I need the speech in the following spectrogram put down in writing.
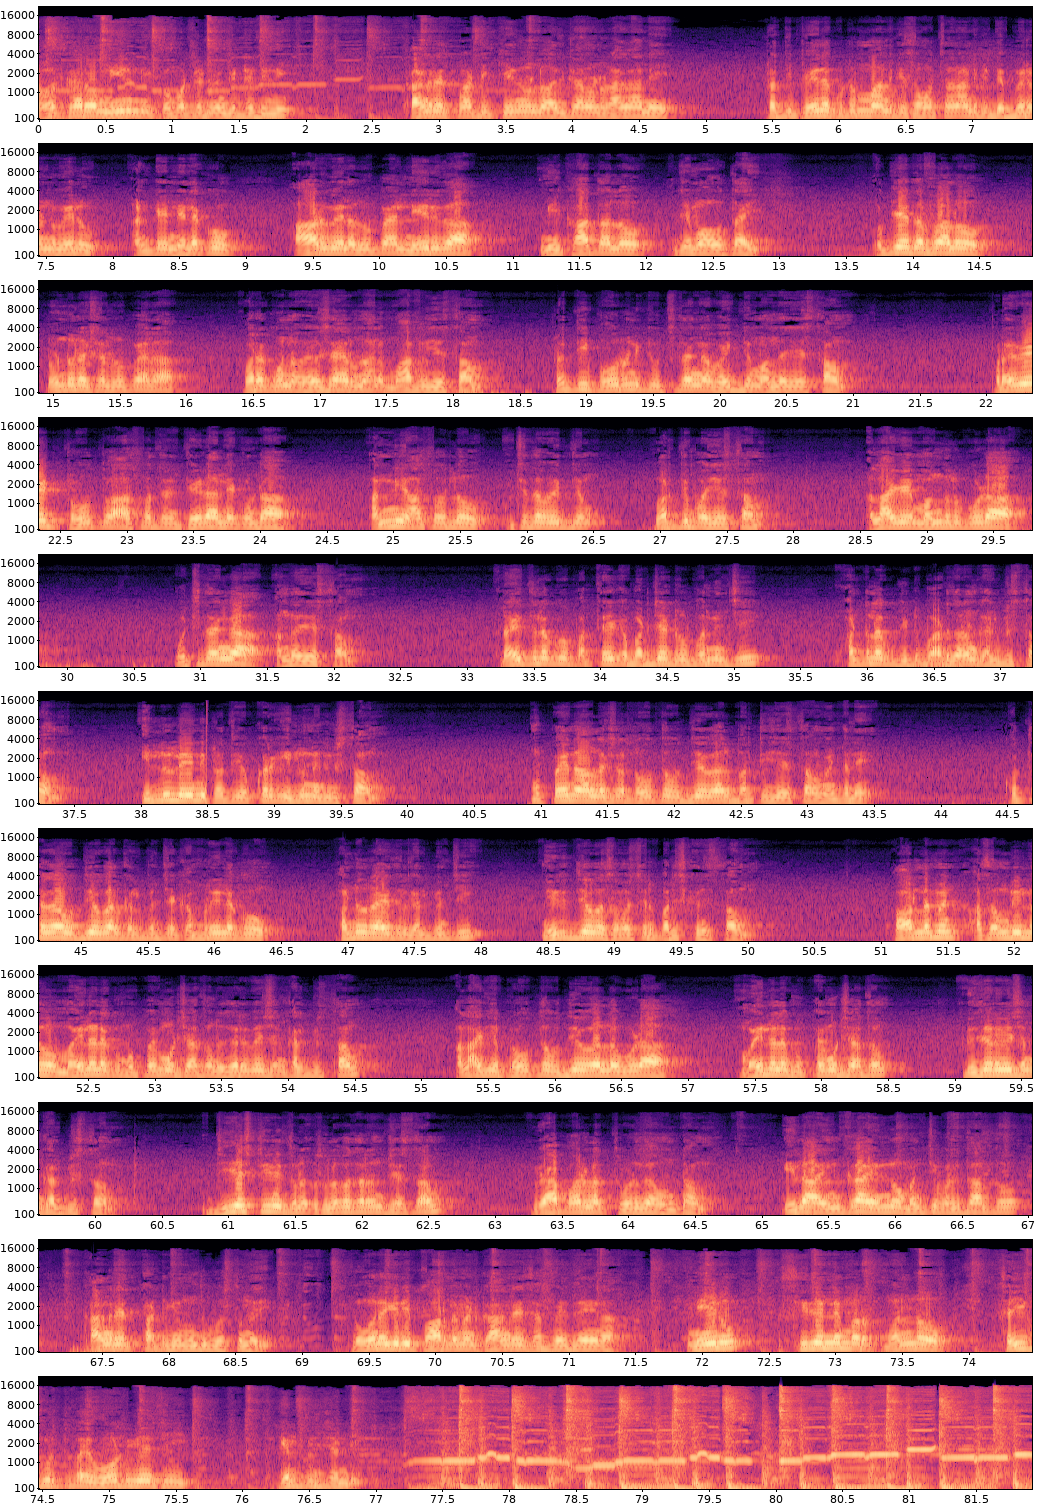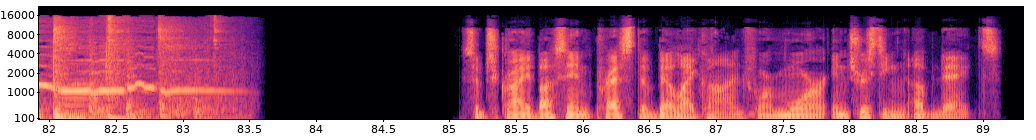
నమస్కారం. నేను మీ కోమటిరెడ్డి వెంకటరెడ్డిని. కాంగ్రెస్ పార్టీ కేంద్రంలో అధికారంలో రాగానే ప్రతి పేద కుటుంబానికి సంవత్సరానికి డెబ్బై రెండు వేలు అంటే నెలకు ఆరు వేల రూపాయలు నేరుగా మీ ఖాతాలో జమ అవుతాయి. ఒకే దఫాలో రెండు లక్షల రూపాయల వరకు ఉన్న వ్యవసాయ రుణాలు మాఫీ చేస్తాం. ప్రతి పౌరునికి ఉచితంగా వైద్యం అందజేస్తాం. ప్రైవేట్ ప్రభుత్వ ఆసుపత్రిని తేడా లేకుండా అన్ని ఆసుపత్రుల్లో ఉచిత వైద్యం వర్తింపజేస్తాం. అలాగే మందులు కూడా ఉచితంగా అందజేస్తాం. రైతులకు ప్రత్యేక బడ్జెట్ రూపొందించి పంటలకు గిట్టుబాటు ధరను కల్పిస్తాం. ఇల్లు లేని ప్రతి ఒక్కరికి ఇల్లు నిర్మిస్తాం. ముప్పై నాలుగు లక్షల ప్రభుత్వ ఉద్యోగాలు భర్తీ చేస్తాం వెంటనే. కొత్తగా ఉద్యోగాలు కల్పించే కంపెనీలకు పన్ను రాయితీలు కల్పించి నిరుద్యోగ సమస్యను పరిష్కరిస్తాం. పార్లమెంట్ అసెంబ్లీలో మహిళలకు ముప్పై మూడు శాతం రిజర్వేషన్ కల్పిస్తాం. అలాగే ప్రభుత్వ ఉద్యోగాల్లో కూడా మహిళలకు ముప్పై మూడు శాతం రిజర్వేషన్ కల్పిస్తాం. జీఎస్టీని సుల- సులభతరం చేస్తాం వ్యాపారులకు తోడుగా ఉంటాం. ఇలా ఇంకా ఎన్నో మంచి ఫలితాలతో కాంగ్రెస్ పార్టీ మీ ముందుకు వస్తున్నది. భువనగిరి పార్లమెంట్ కాంగ్రెస్ అభ్యర్థి అయిన నేను సీరియల్ నెంబర్ వన్లో చెయ్యి గుర్తుపై ఓటు వేసి గెలిపించండి. Subscribe us and press the bell icon for more interesting updates.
